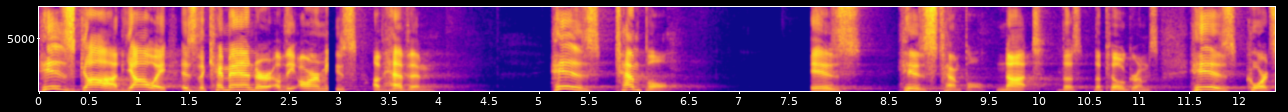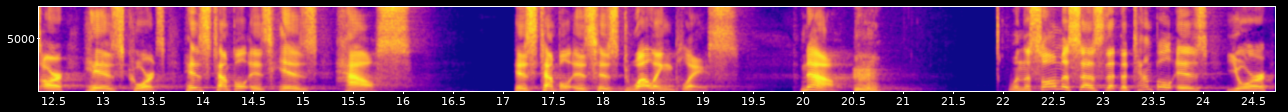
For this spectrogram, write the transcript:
His God, Yahweh, is the commander of the armies of heaven. His temple is his temple, not the, the pilgrims. His courts are his courts. His temple is his house. His temple is his dwelling place. Now, when the psalmist says that the temple is your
